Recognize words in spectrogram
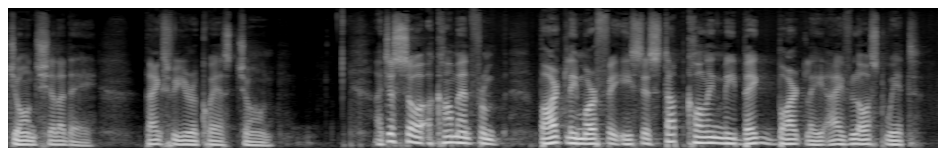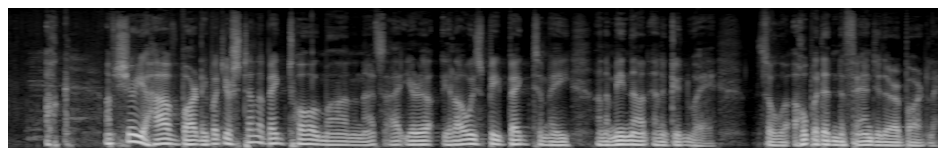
John Shilliday. Thanks for your request, John. I just saw a comment from Bartley Murphy. He says, Stop calling me Big Bartley. I've lost weight. I'm sure you have, Bartley, but you're still a big, tall man, and that's uh, you're, you'll always be big to me, and I mean that in a good way. So I hope I didn't offend you there, Bartley.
